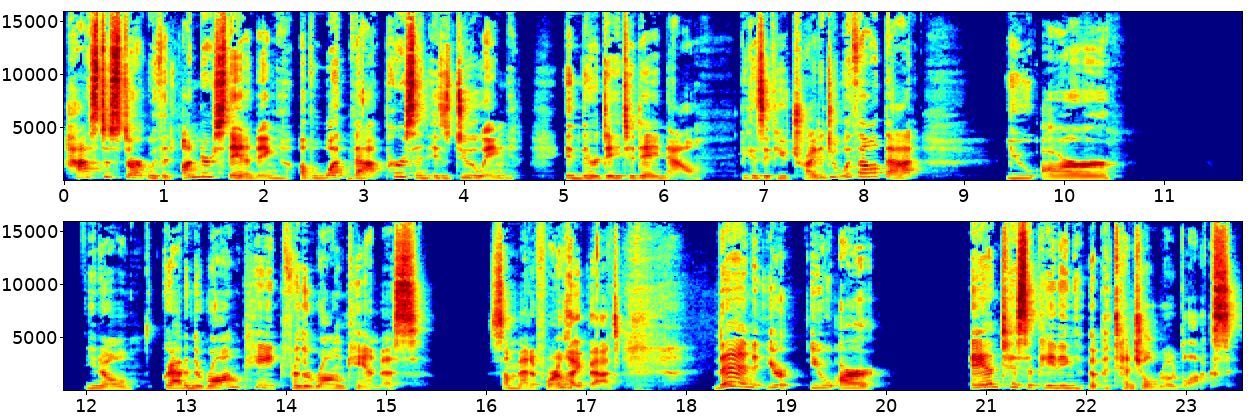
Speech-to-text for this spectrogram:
has to start with an understanding of what that person is doing in their day to day now. Because if you try to do it without that, you are, you know, grabbing the wrong paint for the wrong canvas. Some metaphor like that. Then you're you are anticipating the potential roadblocks.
